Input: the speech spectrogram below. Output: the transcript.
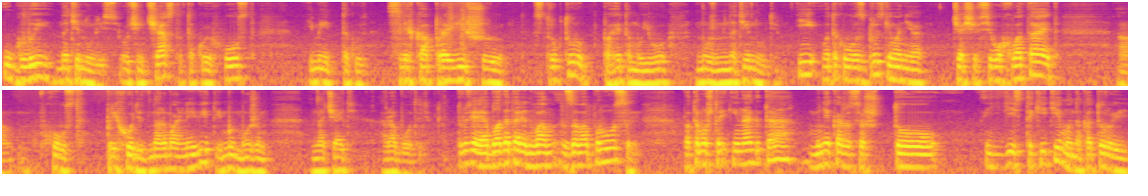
углы натянулись. Очень часто такой холст имеет такую слегка провисшую структуру, поэтому его нужно натянуть. И вот такого взбрызгивания чаще всего хватает. А, холст приходит в нормальный вид, и мы можем начать работать. Друзья, я благодарен вам за вопросы, потому что иногда мне кажется, что есть такие темы, на которые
